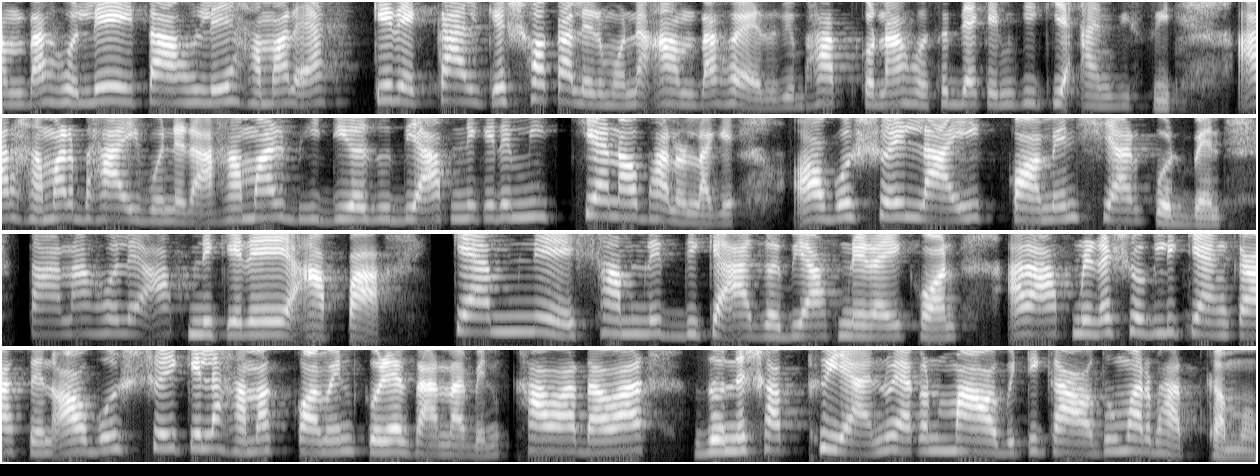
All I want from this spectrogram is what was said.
আন্দা হলে, তাহলে আমার একেরে কালকে সকালের মনে আন্দা হয়ে যাবে। ভাত কোনা হয়েছে, দেখেন কি কি আন দিছি আর আমার ভাই বোনেরা, আমার ভিডিও যদি আপনি কেড়ে মিচ্ছে নাও ভালো লাগে, অবশ্যই লাইক, কমেন্ট, শেয়ার করবেন। তা না হলে আপনি কেড়ে আপা, কেমনে সামনের দিকে আগাবি আপনারাই কন? আর আপনারা সগলি ক্যাঙ্কা আছেন, অবশ্যই কেলে আমাকে কমেন্ট করে জানাবেন। খাওয়া দাওয়ার জন্য সব থুয়ে আনু, এখন মা বেটি গাওয়া ধুমার ভাত খামো।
